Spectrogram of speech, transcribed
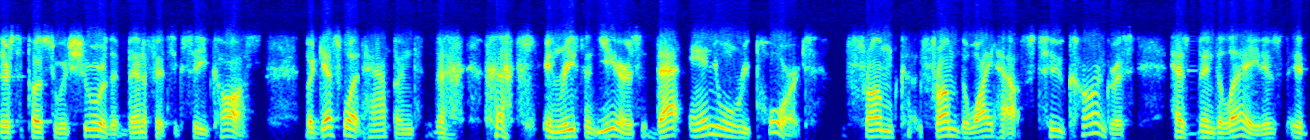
they're supposed to assure that benefits exceed costs. But guess what happened in recent years? That annual report from from the White House to Congress has been delayed. It's, it's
